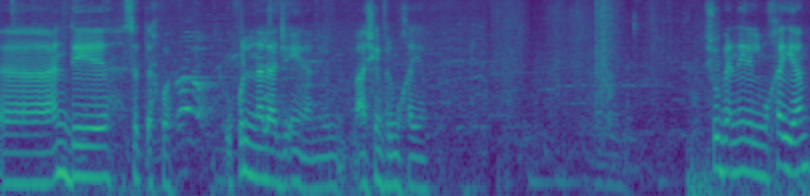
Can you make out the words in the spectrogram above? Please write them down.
آه، عندي ست إخوة وكلنا لاجئين يعني عايشين في المخيم. شو بيعني لي المخيم؟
